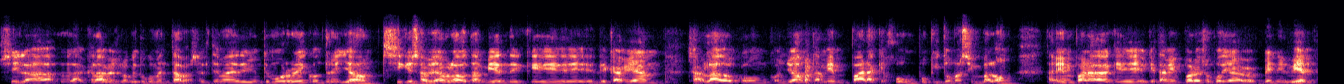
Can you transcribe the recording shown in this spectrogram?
Sí, la, clave es lo que tú comentabas, el tema de Dejounte Murray contra Young. Sí que se había hablado también de que, de, que habían charlado con, con Young también para que juegue un poquito más sin balón, también para que, que también por eso podía venir bien.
